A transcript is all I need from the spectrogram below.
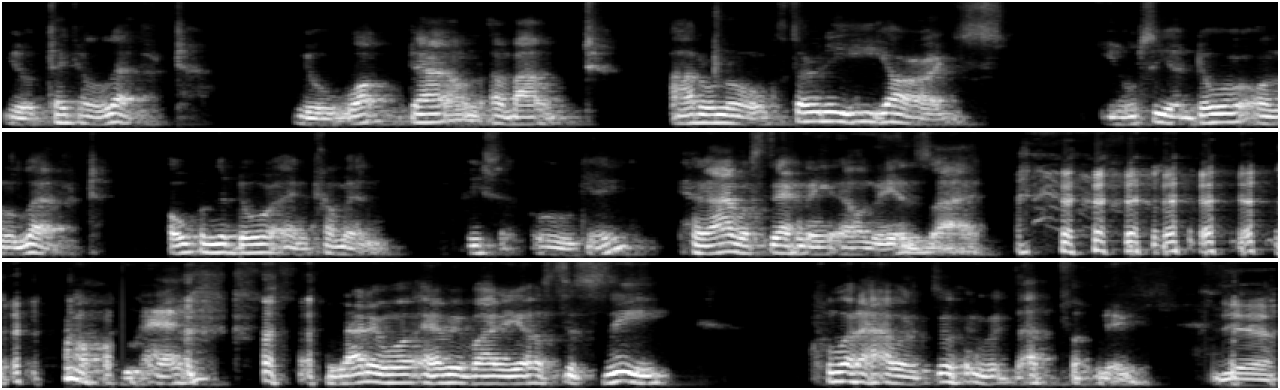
you'll take a left. You'll walk down about, I don't know, 30 yards. You'll see a door on the left. Open the door and come in. He said, okay. And I was standing on the inside. oh man. I didn't want everybody else to see what I was doing with that funding. Yeah.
